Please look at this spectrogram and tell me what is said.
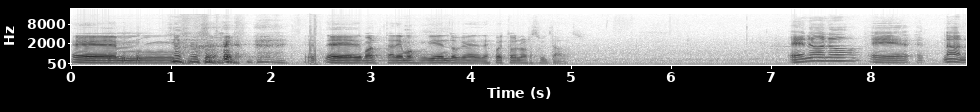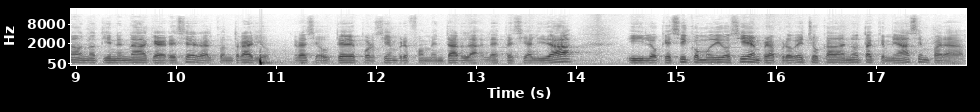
Em, bueno, estaremos viendo que después todos los resultados. Eh, no, no, eh, no, no, no tienen nada que agradecer, al contrario. Gracias a ustedes por siempre fomentar la, especialidad. Y lo que sí, como digo siempre, aprovecho cada nota que me hacen para,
